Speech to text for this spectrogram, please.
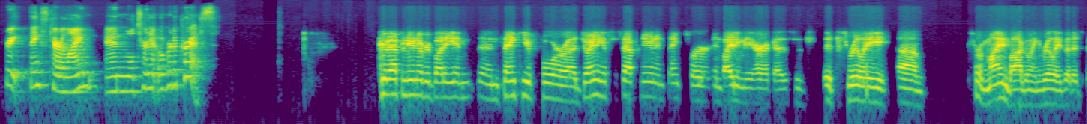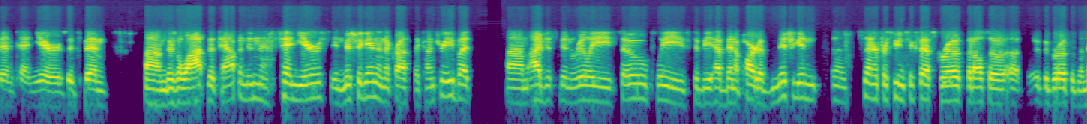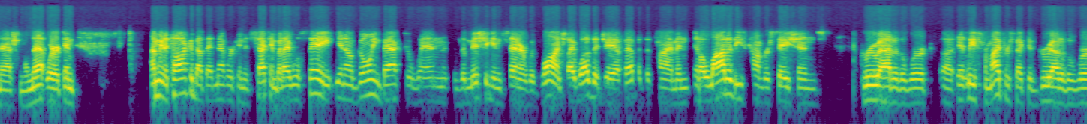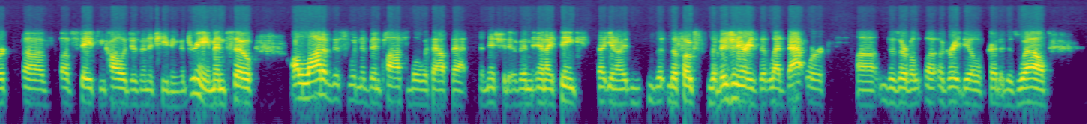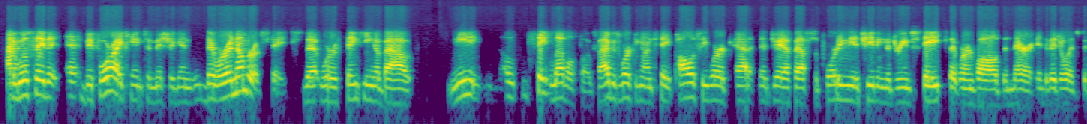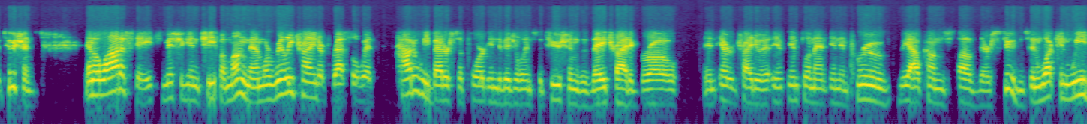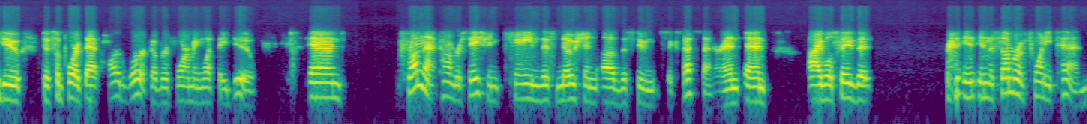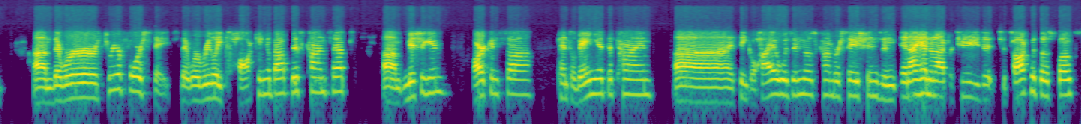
Great, thanks, Caroline. And we'll turn it over to Chris. Good afternoon, everybody, and, and thank you for uh, joining us this afternoon, and thanks for inviting me, Erica. This is, it's really um, sort of mind-boggling, really, that it's been 10 years. It's been, um, there's a lot that's happened in this 10 years in Michigan and across the country, but um, I've just been really so pleased to be have been a part of Michigan uh, Center for Student Success growth, but also uh, the growth of the national network. And I'm going to talk about that network in a second, but I will say, you know, going back to when the Michigan Center was launched, I was at JFF at the time, and, and a lot of these conversations grew out of the work, uh, at least from my perspective, grew out of the work of, of states and colleges in achieving the dream. And so a lot of this wouldn't have been possible without that initiative. And, and I think, uh, you know, the, the, folks, the visionaries that led that work uh, deserve a, a great deal of credit as well. I will say that eh, before I came to Michigan, there were a number of states that were thinking about needing oh, state level folks. I was working on state policy work at, at JFF, supporting the Achieving the Dream states that were involved in their individual institutions. And a lot of states, Michigan chief among them, were really trying to wrestle with how do we better support individual institutions as they try to grow and or try to implement and improve the outcomes of their students and what can we do to support that hard work of reforming what they do? And from that conversation came this notion of the student success center and and i will say that in, in the summer of 2010 um, there were three or four states that were really talking about this concept. Um, michigan arkansas pennsylvania at the time uh, I think Ohio was in those conversations, and, and I had an opportunity to, to talk with those folks.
